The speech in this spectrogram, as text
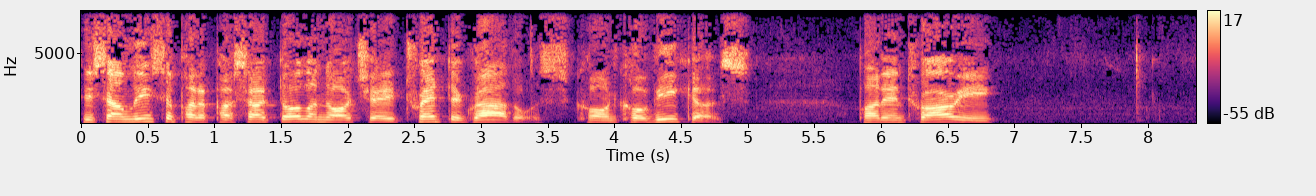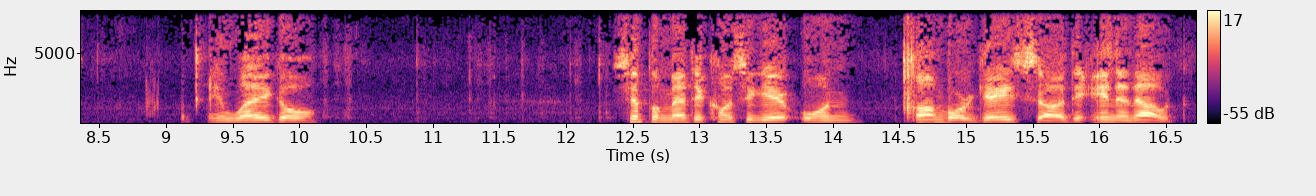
Si están listos para pasar toda la noche 30 grados con cobijas para entrar y, y luego simplemente conseguir un hamburguesa de in and out.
